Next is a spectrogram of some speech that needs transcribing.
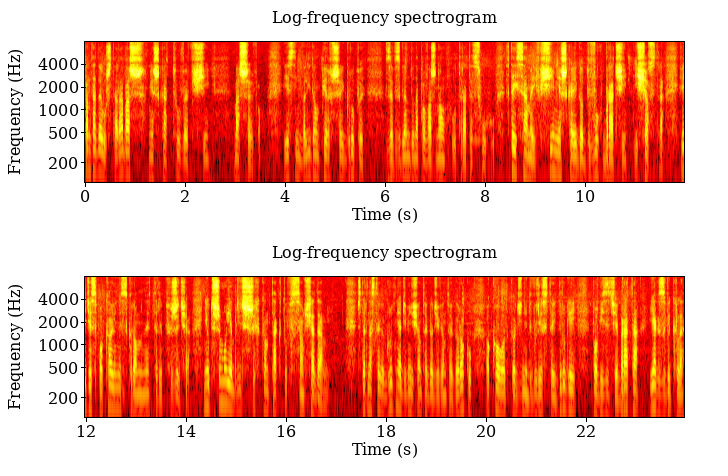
Pan Tadeusz Tarabasz mieszka tu we wsi Maszewo. Jest inwalidą pierwszej grupy ze względu na poważną utratę słuchu. W tej samej wsi mieszka jego dwóch braci i siostra. Wiedzie spokojny, skromny tryb życia. Nie utrzymuje bliższych kontaktów z sąsiadami. 14 grudnia 1999 roku około godziny 22 po wizycie brata jak zwykle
